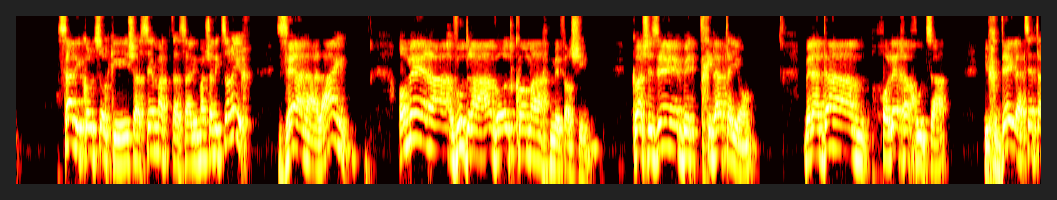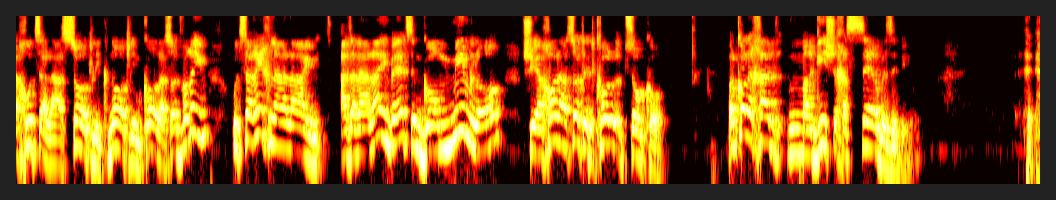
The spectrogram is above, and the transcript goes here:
עשה לי כל צורכי שעשה לי מה שאני צריך. זה הנעליים? אומר הוודרה ועוד כמה מפרשים, כלומר שזה בתחילת היום, בן אדם הולך החוצה, בכדי לצאת החוצה לעשות, לקנות, למכור, לעשות דברים, הוא צריך נעליים. אז הנעליים בעצם גורמים לו שיכול לעשות את כל צורכו. אבל כל אחד מרגיש שחסר בזה ביור.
